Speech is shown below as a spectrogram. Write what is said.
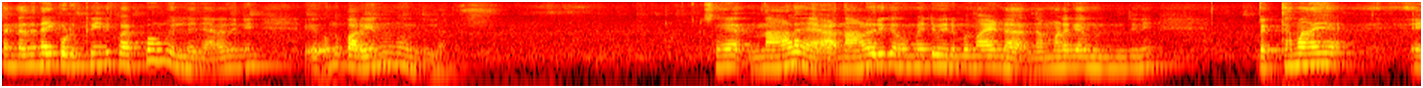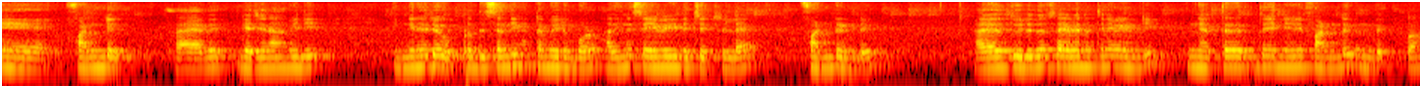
സന്നദ്ധരായി കൊടുക്കുന്നതിന് കുഴപ്പമൊന്നുമില്ല. ഞാനതിന് ഒന്നും പറയുന്നൊന്നുമില്ല. പക്ഷേ നാളെ നാളെ ഒരു ഗവൺമെന്റ് വരുമ്പോൾ വേണ്ട നമ്മുടെ ഗവൺമെന്റിന് വ്യക്തമായ ഫണ്ട് അതായത് ഖജനാവിൽ ഇങ്ങനൊരു പ്രതിസന്ധി ഘട്ടം വരുമ്പോൾ അതിന് സേവ് ചെയ്ത് വെച്ചിട്ടുള്ള ഫണ്ട് ഉണ്ട്. അതായത് ദുരിത സേവനത്തിന് വേണ്ടി ഇങ്ങനത്തെ ഇതിന് ഫണ്ട് ഉണ്ട്. അപ്പം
